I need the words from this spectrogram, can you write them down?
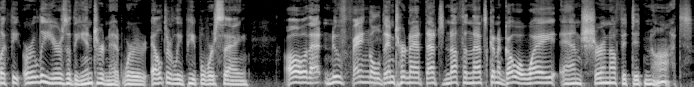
like the early years of the internet where elderly people were saying, "Oh, that newfangled internet, that's nothing that's going to go away." And sure enough, it did not.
